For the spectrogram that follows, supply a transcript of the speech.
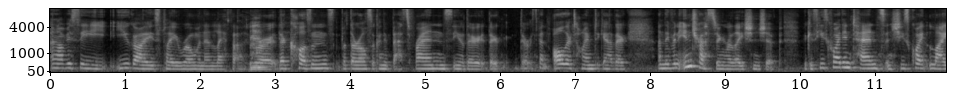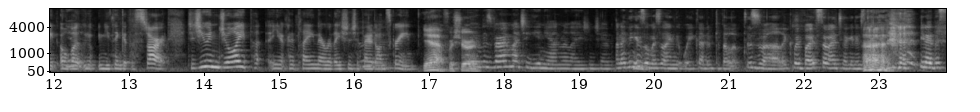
And obviously, you guys play Roman and Letha, who are they're cousins, but they're also kind of best friends. You know, they're they're they're spent all their time together, and they've an interesting relationship because he's quite intense and she's quite light. Oh, well, Yeah. when you think at the start, did you enjoy you know kind of playing their relationship Oh, out on screen? Yeah, for sure. It was very much a yin yang relationship, and I think it's hmm. almost something that we kind of developed as well. Like we're both so antagonistic. you know, this,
